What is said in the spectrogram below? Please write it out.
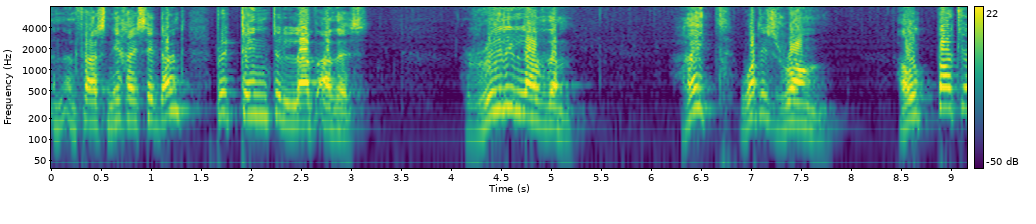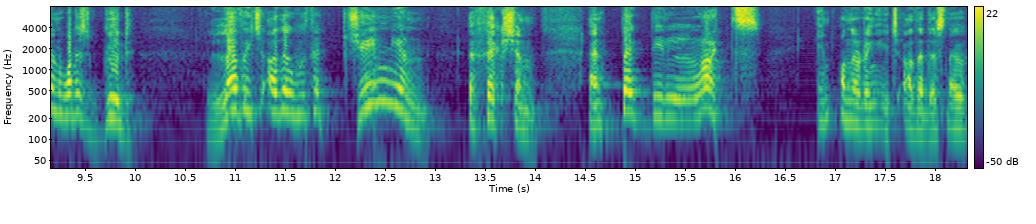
in in vers 9 hy sê don't pretend to love others. Really love them. Hate what is wrong Hold tightly on what is good. Love each other with a genuine affection and take delight in honoring each other. Dis nou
